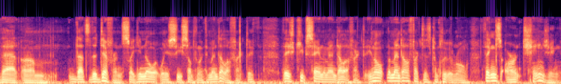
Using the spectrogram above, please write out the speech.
that um, that's the difference. Like you know it when you see something like the Mandela effect. They, they keep saying the Mandela effect. You know the Mandela effect is completely wrong. Things aren't changing.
